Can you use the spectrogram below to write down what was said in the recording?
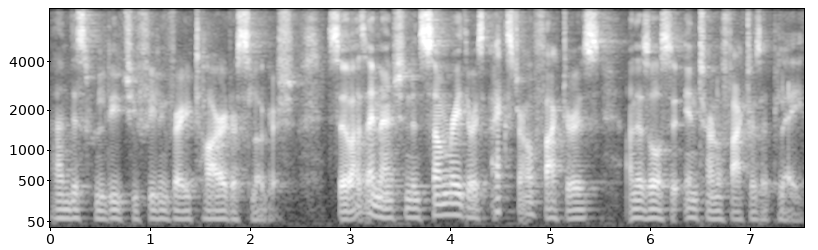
And this will lead you feeling very tired or sluggish. So as I mentioned, in summary, there's external factors and there's also internal factors at play.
